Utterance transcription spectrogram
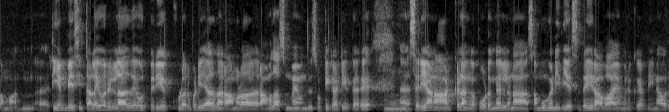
ஆமா. டிஎன்பிஎஸ்சி தலைவர் இல்லாததே ஒரு பெரிய குளறுபடி அதுதான் ராமதா ராமதாசுமே வந்து சுட்டி காட்டியிருக்காரு சரியான ஆட்கள் அங்க போடுங்க இல்லைன்னா சமூக நீதியை சிதைகிற அபாயம் இருக்கு அப்படின்னு அவர்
